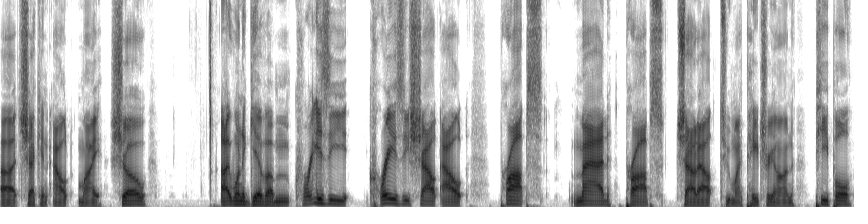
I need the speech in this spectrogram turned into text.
uh, checking out my show. I want to give a crazy, crazy shout out, props, mad props, shout out to my Patreon people.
